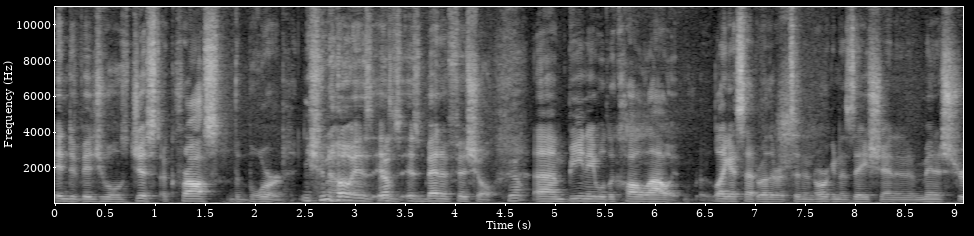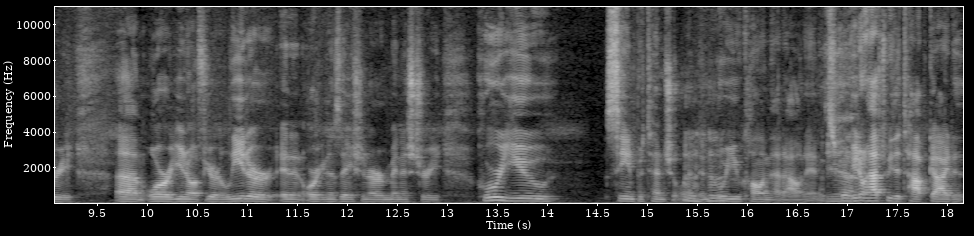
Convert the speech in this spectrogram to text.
individuals just across the board, you know, is, Yep. is, is beneficial. Yep. Um, being able to call out, like I said, whether it's in an organization, in a ministry, um, or you know, if you're a leader in an organization or a ministry, who are you seeing potential in, and who are you calling that out in? good. You don't have to be the top guy to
